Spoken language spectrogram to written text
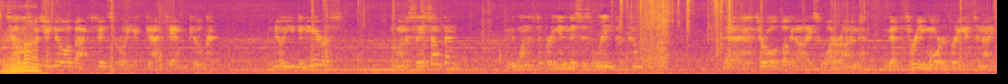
turn Tell us on. what you know about Fitzroy, you goddamn kook. We know you can hear us. You want to say something? Or you want us to bring in Mrs. Lin for comfort? Uh, throw a bucket of ice water on him. We got three more to bring in tonight.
